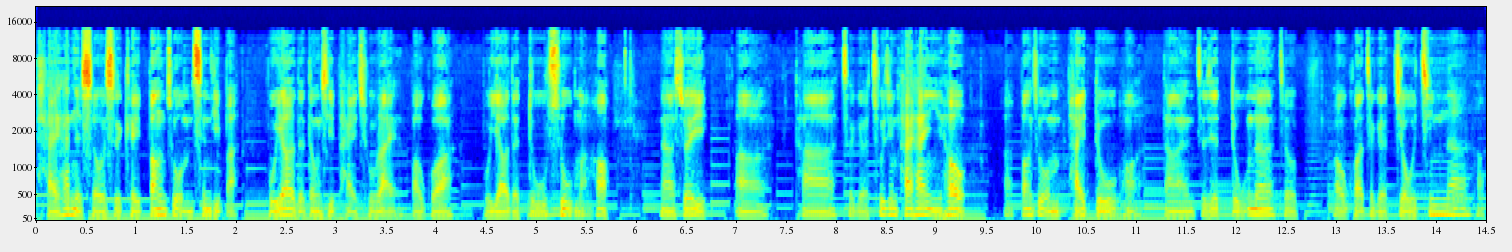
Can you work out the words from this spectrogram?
排汗的时候是可以帮助我们身体把不要的东西排出来，包括不要的毒素嘛，哈。那所以啊，它这个促进排汗以后啊，帮助我们排毒啊。当然这些毒呢，就包括这个酒精啦、哈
